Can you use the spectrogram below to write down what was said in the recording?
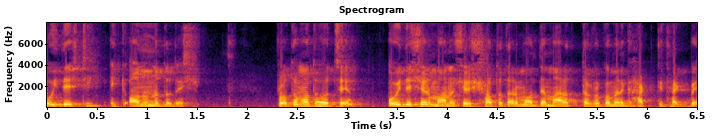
ওই দেশটি একটি অনুন্নত দেশ। প্রথমত হচ্ছে, ওই দেশের মানুষের সততার মধ্যে মারাত্মক রকমের ঘাটতি থাকবে।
